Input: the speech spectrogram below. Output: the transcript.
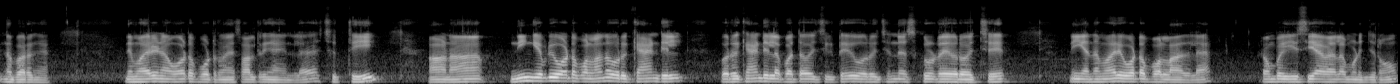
இந்த பாருங்கள் இந்த மாதிரி நான் ஓட்டை போட்டுருவேன் சால்ட்ரிங் அயனில் சுற்றி ஆனால் நீங்கள் எப்படி ஓட்ட போடலான்னா ஒரு கேண்டில் ஒரு கேண்டிலை பற்ற வச்சுக்கிட்டு ஒரு சின்ன ஸ்க்ரூ ட்ரைவரை வச்சு நீங்கள் அந்த மாதிரி ஓட்ட போடலாம் அதில். ரொம்ப ஈஸியாக வேலை முடிஞ்சிடும்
